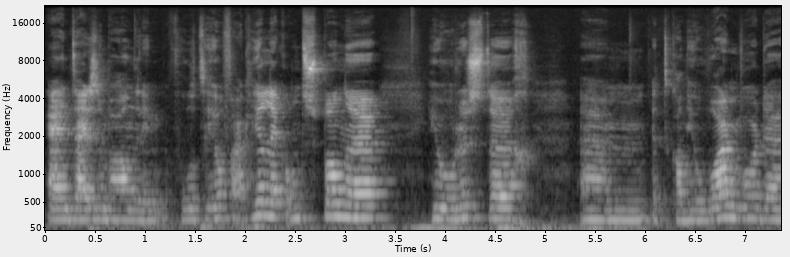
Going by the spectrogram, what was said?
En tijdens een behandeling voelt het heel vaak heel lekker ontspannen, heel rustig. Ehm, het kan heel warm worden.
